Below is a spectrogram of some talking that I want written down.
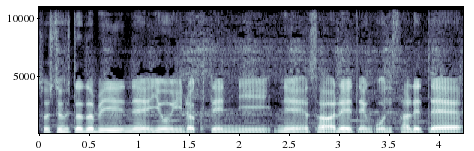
そして再びね、4位楽天にね、さあ0.5にされて、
